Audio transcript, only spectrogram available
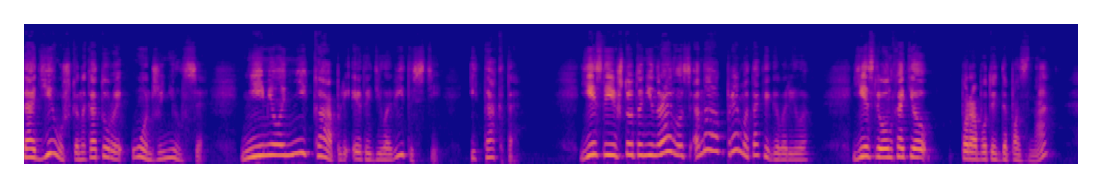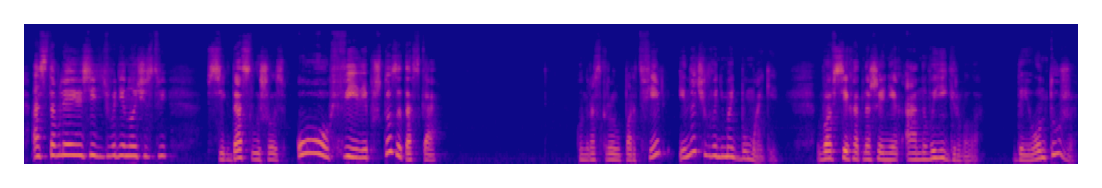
Та девушка, на которой он женился, не имела ни капли этой деловитости и так-то. Если ей что-то не нравилось, она прямо так и говорила – если он хотел поработать допоздна, оставляя ее сидеть в одиночестве, всегда слышалось «О, Филипп, что за тоска!» Он раскрыл портфель и начал вынимать бумаги. Во всех отношениях Анна выигрывала, да и он тоже.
